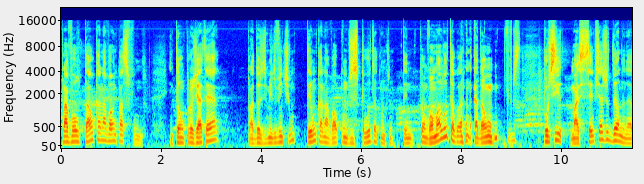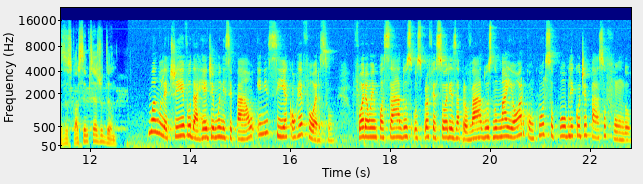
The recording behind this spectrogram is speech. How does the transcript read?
para voltar o carnaval em Passo Fundo. Então o projeto é para 2021 ter um carnaval com disputa, com, tem, então vamos à luta agora, né? cada um por, por si, mas sempre se ajudando, né? As escolas sempre se ajudando. O ano letivo da rede municipal inicia com reforço. Foram empossados os professores aprovados no maior concurso público de Passo Fundo.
